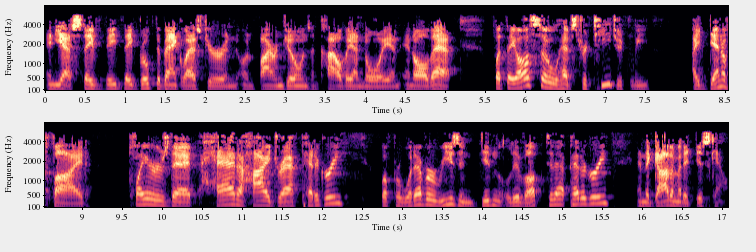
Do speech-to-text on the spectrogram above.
And yes, they've, they, they broke the bank last year and, on Byron Jones and Kyle Van Noy and, and all that. But they also have strategically identified players that had a high draft pedigree, but for whatever reason didn't live up to that pedigree and they got them at a discount.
